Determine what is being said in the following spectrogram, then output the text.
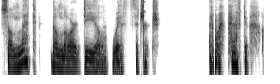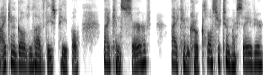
So let the Lord deal with the church. I don't have to. I can go love these people. I can serve. I can grow closer to my Savior.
